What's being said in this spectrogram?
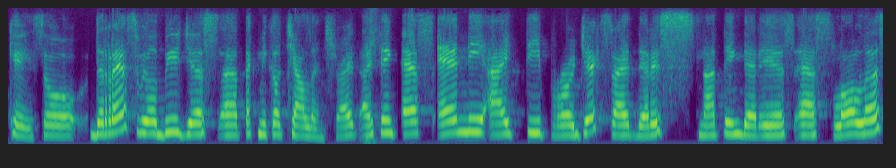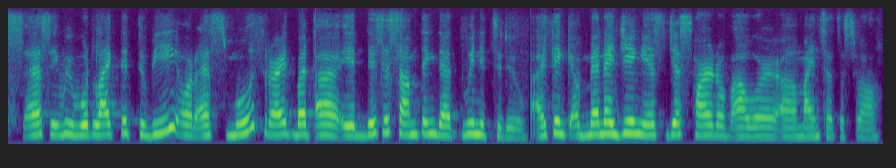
okay, so the rest will be just a technical challenge, right? I think as any IT projects, right, there is nothing that is as flawless as we would like it to be or as smooth, right? But uh, it, this is something that we need to do. I think uh, managing is just part of our uh, mindset as well.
